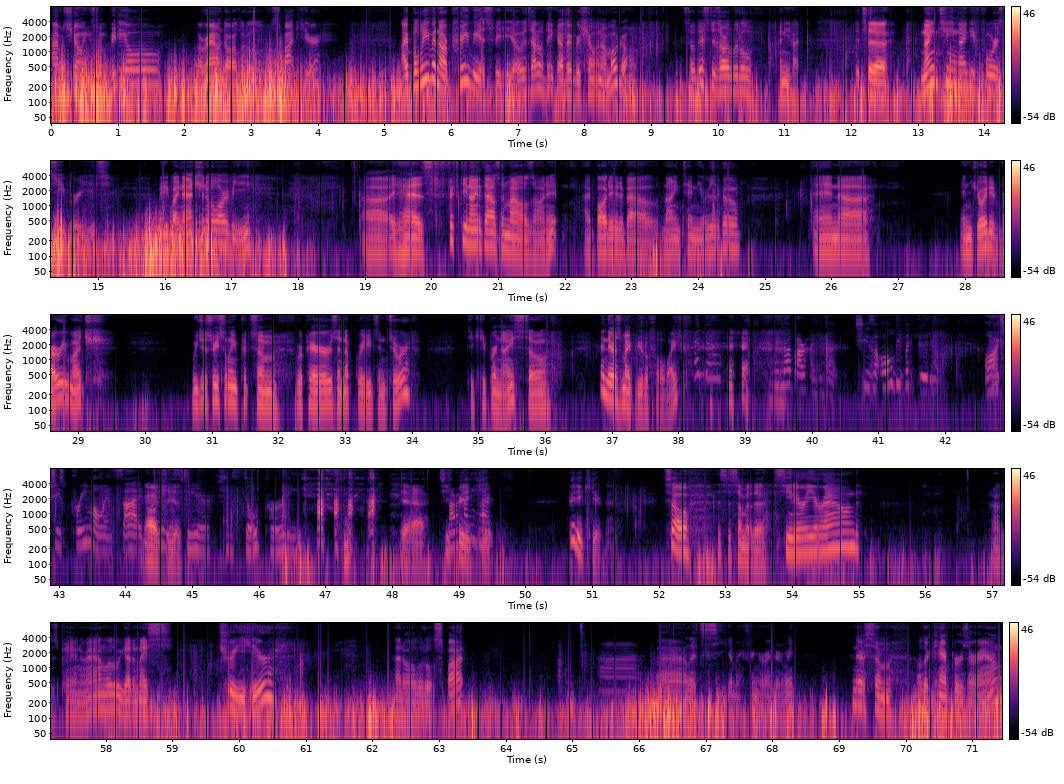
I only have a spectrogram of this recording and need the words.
I'm showing some video around our little spot here. I believe in our previous videos, I don't think I've ever shown our motorhome. So this is our little honey hut. It's a 1994 Seabreeze made by National RV. Uh, it has 59,000 miles on it. I bought it about 9, 10 years ago and uh, enjoyed it very much. We just recently put some repairs and upgrades into her to keep her nice. So, and there's my beautiful wife. Hello. we love our honey hut. She's an oldie but goodie. Oh, she's primo inside. Oh, she is. See her? She's so pretty. yeah, she's pretty cute. Hut. Pretty cute. So, this is some of the scenery around. I'll just pan around a little. We got a nice tree here at our little spot. Uh, uh, let's see, get my finger under the way. And there's some other campers around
